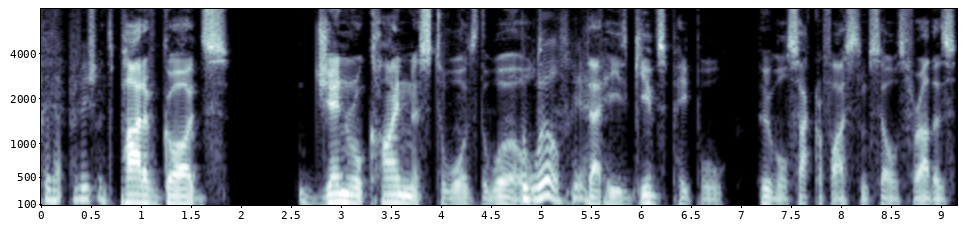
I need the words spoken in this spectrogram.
for that provision. It's part of God's general kindness towards the world, The world, yeah, that He gives people who will sacrifice themselves for others,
